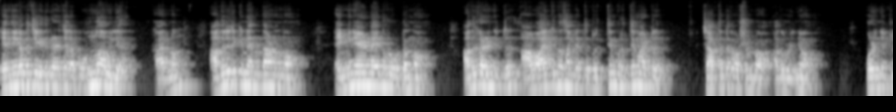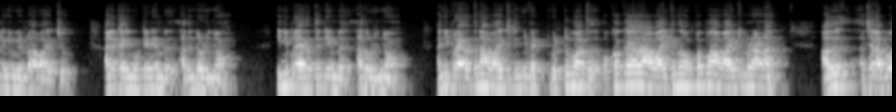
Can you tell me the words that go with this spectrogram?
എന്തെങ്കിലുമൊക്കെ ചെയ്ത് കഴിഞ്ഞാൽ ചിലപ്പോൾ ഒന്നും ആവില്ല. കാരണം അതിലിരിക്കുന്ന എന്താണെന്നോ എങ്ങനെയാണ് അതിന്റെ റൂട്ടെന്നോ അത് കഴിഞ്ഞിട്ട് ആവാഹിക്കുന്ന സമയത്ത് കൃത്യം കൃത്യമായിട്ട് ചാത്തന്റെ ദോഷമുണ്ടോ അത് ഒഴിഞ്ഞോ? ഒഴിഞ്ഞിട്ടില്ലെങ്കിൽ വീണ്ടും ആവാഹിച്ചു. അല്ല കരിങ്കുട്ടിയുടെ ഉണ്ട് അതിന്റെ ഒഴിഞ്ഞോ? ഇനി പ്രേതത്തിന്റെ ഉണ്ട് അത് ഒഴിഞ്ഞോ? ഇനി പ്രേതത്തിനെ ആവാഹിച്ചിട്ട് ഇനി വിട്ടുപോകാത്തത്. ഒക്കെ ആവാഹിക്കുന്നത് ഒപ്പം ആവാഹിക്കുമ്പോഴാണ് അത് ചിലപ്പോ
